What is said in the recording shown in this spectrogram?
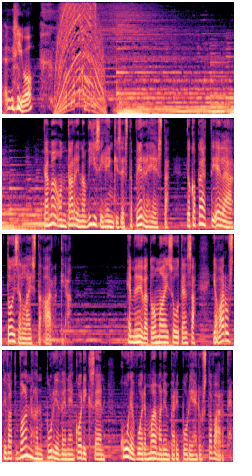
Joo. Tämä on tarina viisihenkisestä perheestä, joka päätti elää toisenlaista arkea. He myivät omaisuutensa ja varustivat vanhan purjeveneen kodikseen kuuden vuoden maailman ympäri purjehdusta varten.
